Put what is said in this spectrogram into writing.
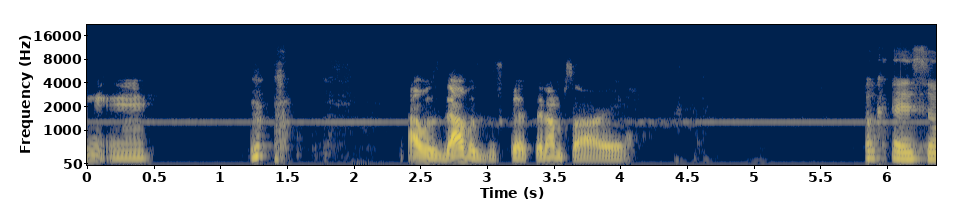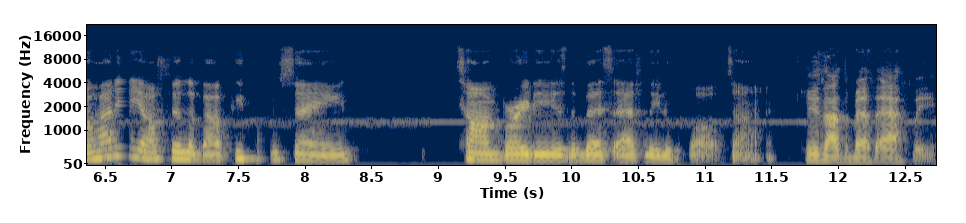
Mm-mm. I was I was disgusted. I'm sorry. Okay, so how do y'all feel about people saying Tom Brady is the best athlete of all time? He's not the best athlete.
